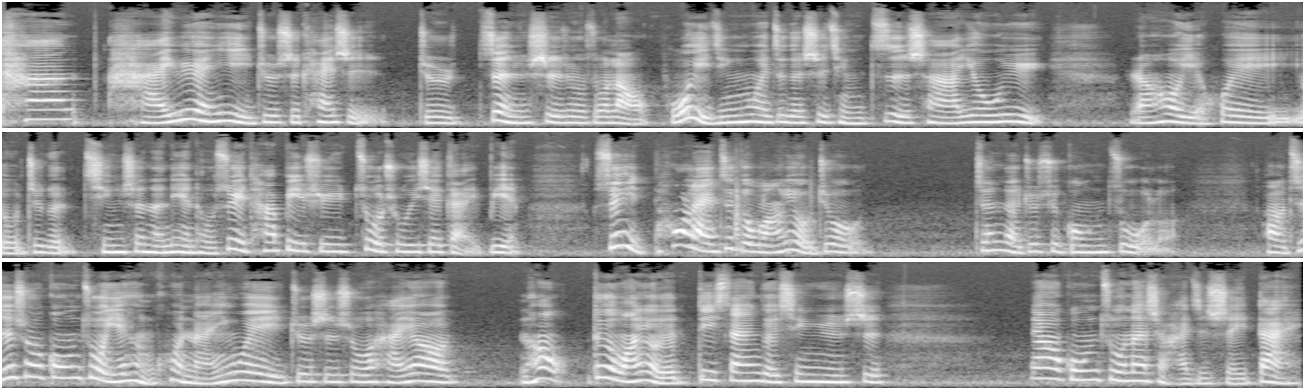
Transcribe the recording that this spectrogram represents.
他还愿意就是开始就是正视，就是说老婆已经因为这个事情自杀、忧郁，然后也会有这个轻生的念头，所以他必须做出一些改变。所以后来这个网友就真的就去工作了。好，只是说工作也很困难，因为就是说还要，然后这个网友的第三个幸运是，要工作，那小孩子谁带？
